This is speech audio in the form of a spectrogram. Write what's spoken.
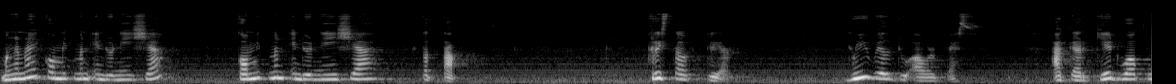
Mengenai komitmen Indonesia, komitmen Indonesia tetap crystal clear. We will do our best agar G20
